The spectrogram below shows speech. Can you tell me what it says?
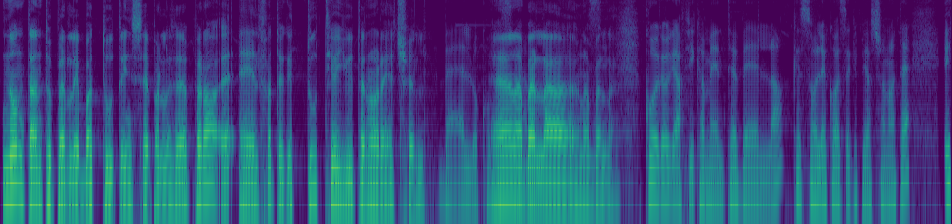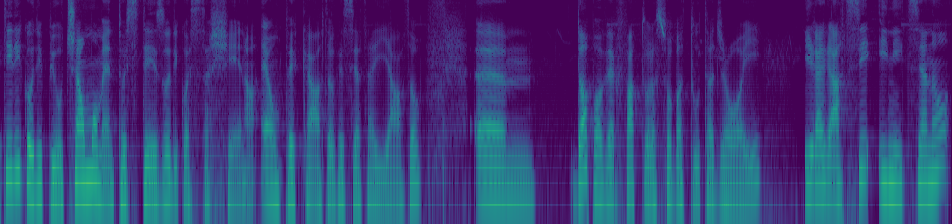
non tanto per le battute in sé, per la- però è, è il fatto che tutti aiutano Rachel. Bello come È una bella, una Sì. bella. coreograficamente è bella, che sono le cose che piacciono a te. E ti dico di più, c'è un momento esteso di questa scena, è un peccato che sia tagliato. Ehm, dopo aver fatto la sua battuta Joy, i ragazzi iniziano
